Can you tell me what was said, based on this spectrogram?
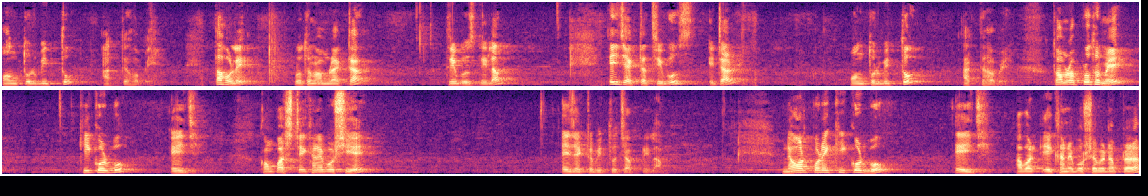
অন্তর্বৃত্ত আঁকতে হবে। তাহলে প্রথমে আমরা একটা ত্রিভুজ নিলাম। এই যে একটা ত্রিভুজ, এটার অন্তর্বৃত্ত আঁকতে হবে। তো আমরা প্রথমে কি করব? এই যে, কম্পাসটা এখানে বসিয়ে এই যে একটা বৃত্তচাপ নিলাম। নেওয়ার পরে কি করব? এই যে, আবার এখানে বসাবেন আপনারা।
